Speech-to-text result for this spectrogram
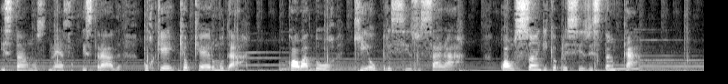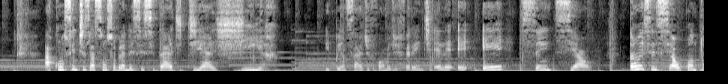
estamos nessa estrada, porquê que eu quero mudar, qual a dor que eu preciso sarar, qual o sangue que eu preciso estancar. A conscientização sobre a necessidade de agir e pensar de forma diferente, ela é essencial. Tão essencial quanto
